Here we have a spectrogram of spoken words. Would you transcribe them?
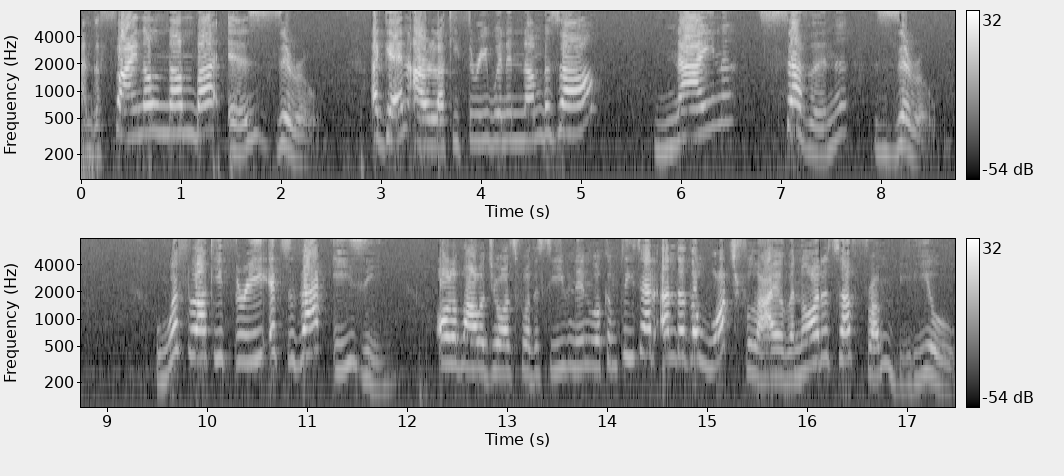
And the final number is 0. Again, our lucky three winning numbers are 970. With Lucky 3, it's that easy. All of our draws for this evening were completed under the watchful eye of an auditor from BDO.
